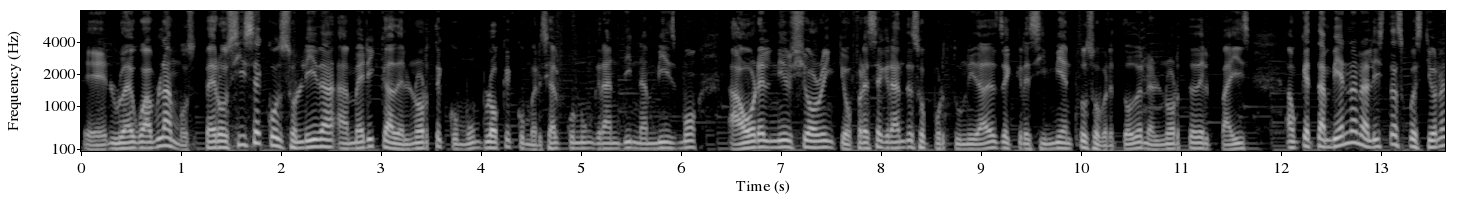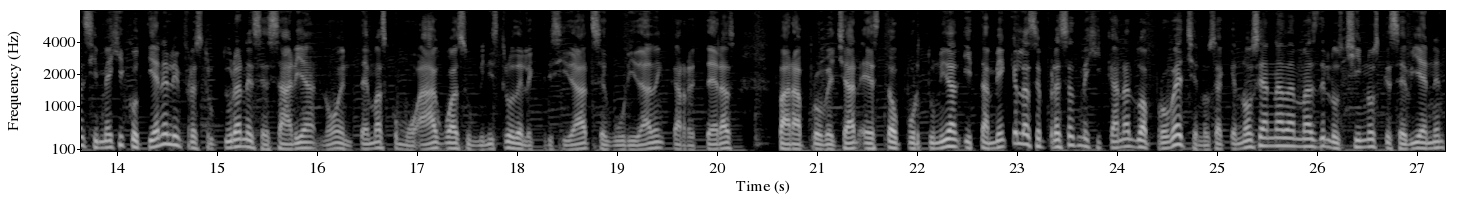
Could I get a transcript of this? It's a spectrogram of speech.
eh, luego hablamos. Pero sí se consolida América del Norte como un bloque comercial con un gran dinamismo. Ahora el nearshoring que ofrece grandes oportunidades de crecimiento sobre todo en el norte del país, aunque también analistas cuestionan si México tiene la infraestructura necesaria, ¿no? En temas como agua, suministro de electricidad, seguridad en carreteras, para aprovechar esta oportunidad y también que las empresas mexicanas lo aprovechen, o sea, que no sea nada más de los chinos que se vienen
